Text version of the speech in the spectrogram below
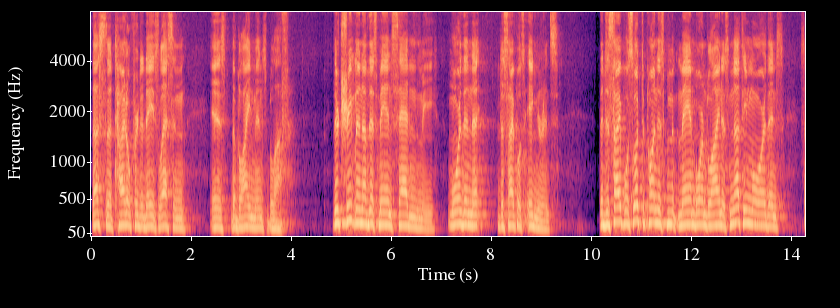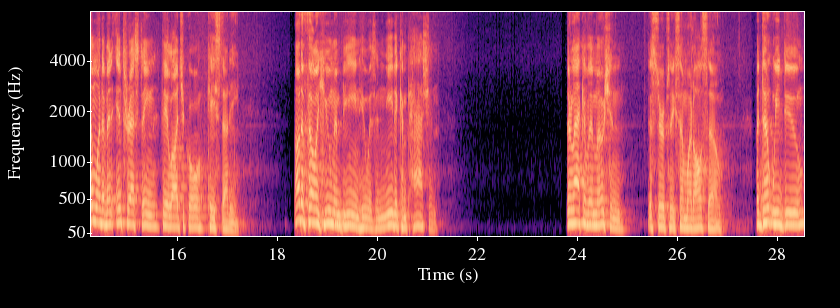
Thus, the title for today's lesson is The Blind Man's Bluff. Their treatment of this man saddened me more than the disciples' ignorance. The disciples looked upon this man born blind as nothing more than somewhat of an interesting theological case study, not a fellow human being who is in need of compassion. Their lack of emotion disturbs me somewhat also. But don't we do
